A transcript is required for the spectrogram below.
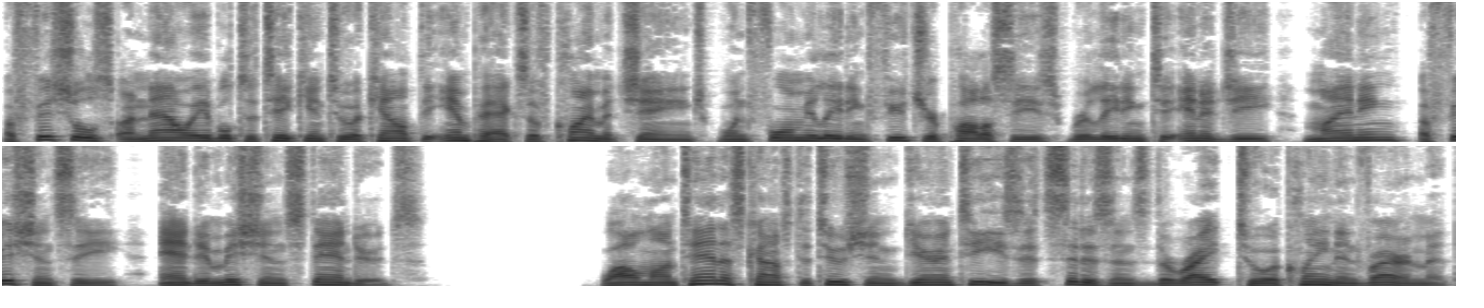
officials are now able to take into account the impacts of climate change when formulating future policies relating to energy, mining, efficiency, and emission standards. While Montana's constitution guarantees its citizens the right to a clean environment,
